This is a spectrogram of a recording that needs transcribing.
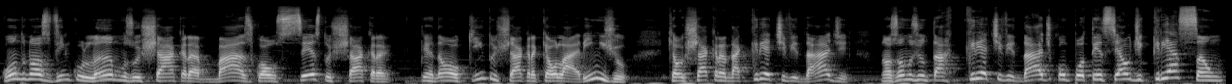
Quando nós vinculamos o chakra básico ao sexto chakra, perdão, ao quinto chakra, que é o laríngeo, que é o chakra da criatividade, nós vamos juntar criatividade com potencial de criação.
